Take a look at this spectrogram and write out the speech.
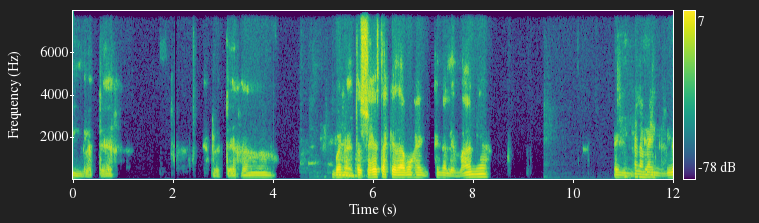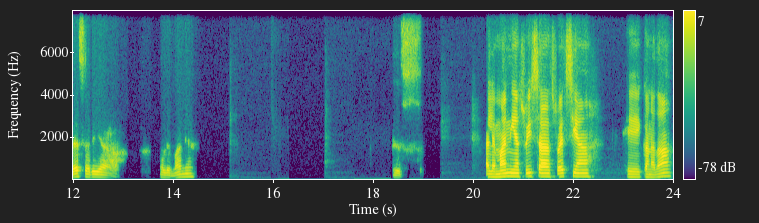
Inglaterra. Inglaterra. Bueno, entonces estas quedamos en, en Alemania. En, En inglés sería Alemania. Es Alemania, Suiza, Suecia, eh, Canadá.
